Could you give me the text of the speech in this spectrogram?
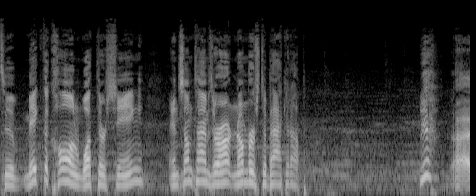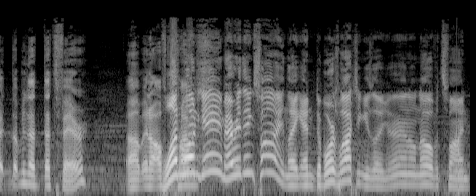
to make the call on what they're seeing, and sometimes there aren't numbers to back it up. yeah, I, I mean that that's fair. Um, and One one game, everything's fine. Like, and DeBoer's watching. He's like, I don't know if it's fine.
